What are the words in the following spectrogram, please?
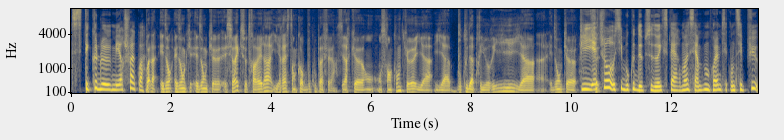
c'était que le meilleur choix, quoi. Voilà. Et donc, et donc, et donc, euh, et c'est vrai que ce travail-là, il reste encore beaucoup à faire. C'est-à-dire qu'on on se rend compte qu'il y a, il y a beaucoup d'a priori, il y a, et donc. Euh, Puis il y a toujours aussi beaucoup de pseudo-experts. Moi, c'est un peu mon problème, c'est qu'on ne sait plus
